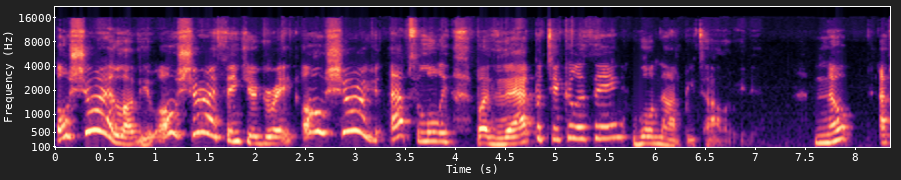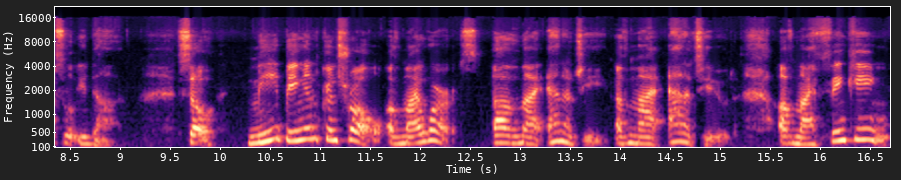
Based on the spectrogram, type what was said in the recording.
Oh, sure, I love you. Oh, sure, I think you're great. Oh, sure, absolutely. But that particular thing will not be tolerated. Nope, absolutely not. So me being in control of my words, of my energy, of my attitude, of my thinking,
